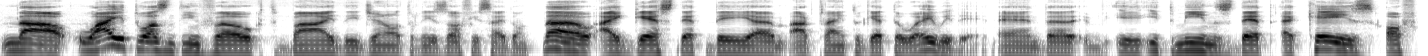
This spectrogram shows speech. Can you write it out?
Now, why it wasn't invoked by the General Attorney's Office, I don't know. I guess that they um, are trying to get away with it. And uh, it, it, means that a case of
